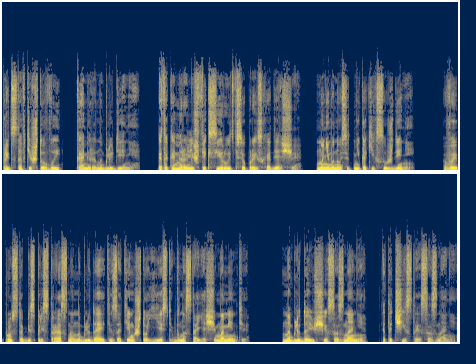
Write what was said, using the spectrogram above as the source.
представьте, что вы — камера наблюдения. Эта камера лишь фиксирует все происходящее, но не выносит никаких суждений. Вы просто беспристрастно наблюдаете за тем, что есть в настоящем моменте. Наблюдающее сознание — это чистое сознание.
